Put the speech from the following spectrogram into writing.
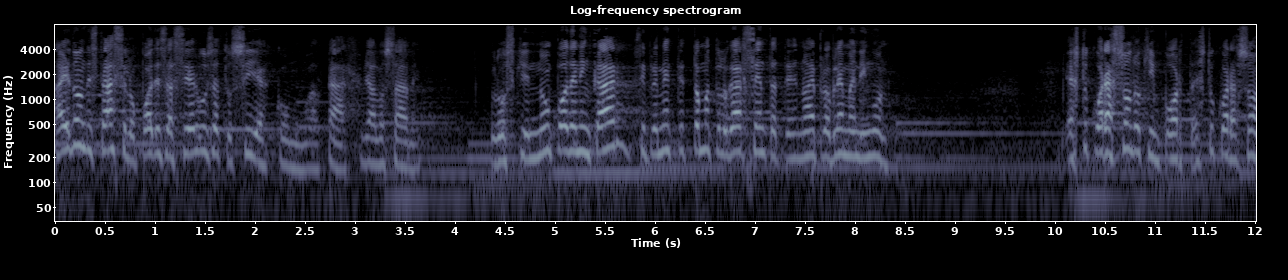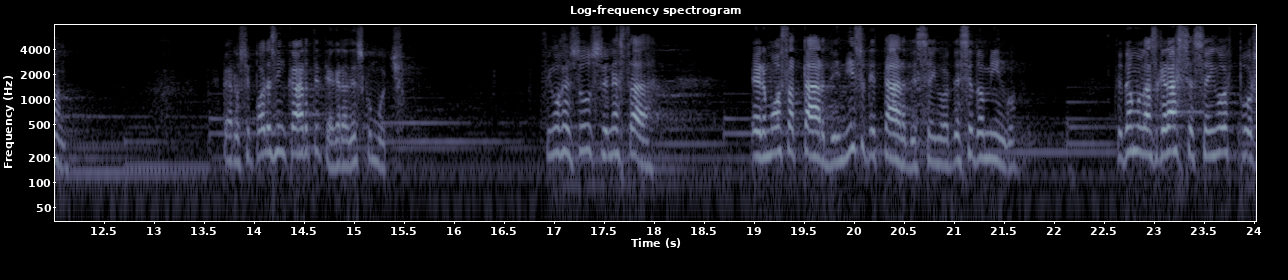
Aí onde está, se lo puedes fazer, usa tu silla como altar, já lo sabem. Os que não podem hincar, simplesmente toma tu lugar, senta-te, não há problema nenhum. É tu coração o que importa, é tu coração. Pero se puedes hincarte, te agradeço muito. Senhor Jesus, nesta hermosa tarde, início de tarde, Senhor, desse domingo, te damos as graças, Senhor, por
